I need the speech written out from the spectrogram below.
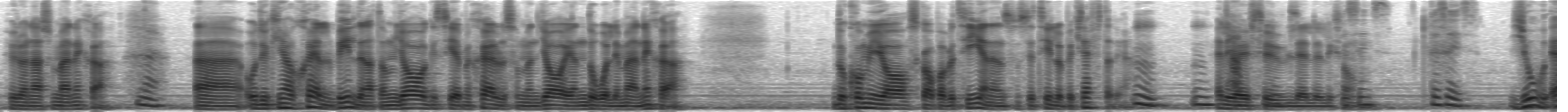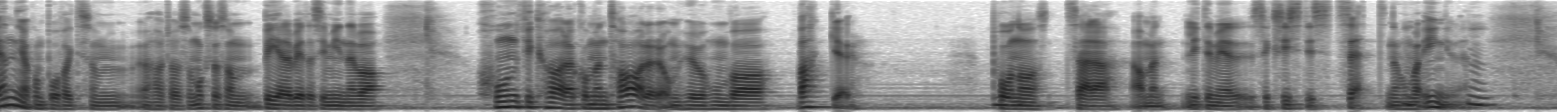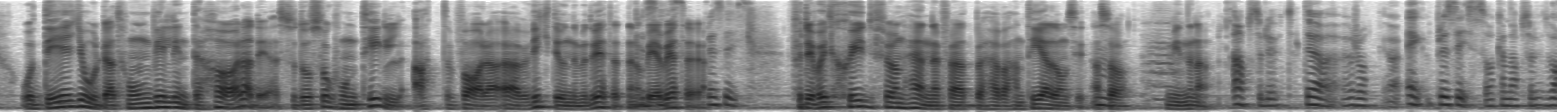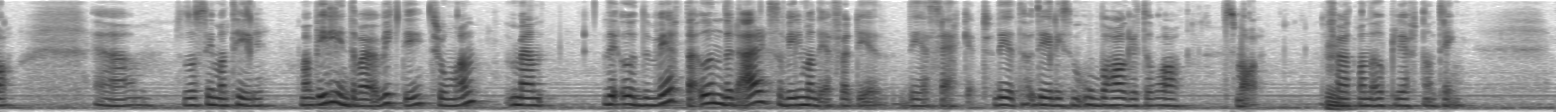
hur hon är som människa. nej. Eh, och du kan ju ha självbilden att om jag ser mig själv som en jag är en dålig människa. Då kommer jag skapa beteenden som ser till att bekräfta det. Mm, mm, Eller jag är absolut. ful eller liksom. Precis. Precis. Jo, en jag kom på faktiskt som jag har hört talas om också som bearbetar sin minne var hon fick höra kommentarer om hur hon var vacker. På Mm. något så här, ja men lite mer sexistiskt sätt när hon var yngre. Mm. Och det gjorde att hon ville inte höra det. Så då såg hon till att vara överviktig undermedvetet när de Precis, bearbetade det. Precis. För det var ett skydd från henne för att behöva hantera de Mm. alltså, minnena. Absolut. Det eh, precis så kan det absolut vara. Ehm, så då ser man till. Man vill inte vara överviktig, tror man. Men det underveta under där så vill man det för det, det är säkert. Det, det är liksom obehagligt att vara smal. För Mm. att man har upplevt någonting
